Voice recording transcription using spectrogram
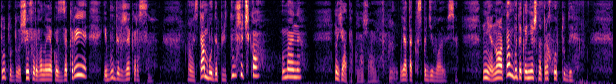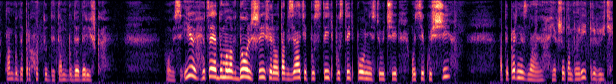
тут, тут шифер воно якось закриє і буде вже краса. Ось там буде плітушечка у мене. Ну, я так вважаю. Я так сподіваюся. Ні, ну а там буде, звісно, проход туди. Там буде проход туди, там буде доріжка. Ось. І оце я думала вдоль шифера отак взяти і пустить, пустить повністю оці, оці кущі. А тепер не знаю, якщо там періть, тривить.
